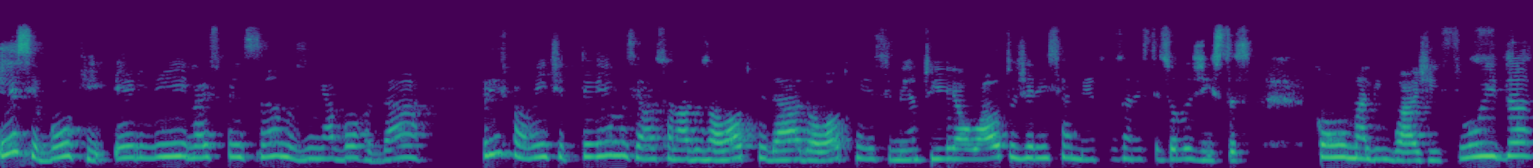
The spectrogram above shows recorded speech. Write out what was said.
Esse e-book, ele, nós pensamos em abordar principalmente temas relacionados ao autocuidado, ao autoconhecimento e ao autogerenciamento dos anestesiologistas, com uma linguagem fluida,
